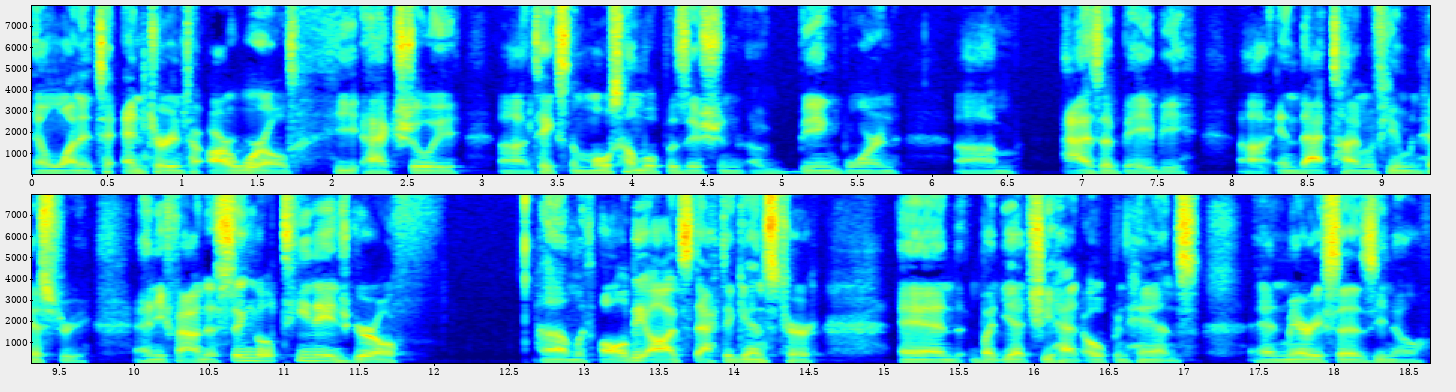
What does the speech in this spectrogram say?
and wanted to enter into our world, he actually uh, takes the most humble position of being born um, as a baby uh, in that time of human history. And he found a single teenage girl um, with all the odds stacked against her, and but yet she had open hands. And Mary says, you know,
